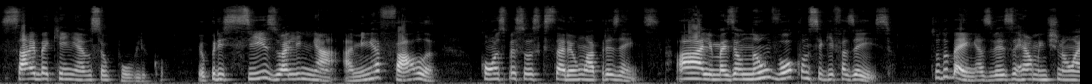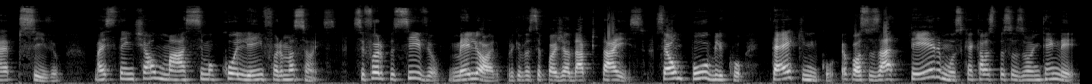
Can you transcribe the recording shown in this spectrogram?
Saiba quem é o seu público. Eu preciso alinhar a minha fala com as pessoas que estarão lá presentes. Ah, mas eu não vou conseguir fazer isso. Tudo bem, às vezes realmente não é possível, mas tente ao máximo colher informações. Se for possível, melhor, porque você pode adaptar isso. Se é um público técnico, eu posso usar termos que aquelas pessoas vão entender.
